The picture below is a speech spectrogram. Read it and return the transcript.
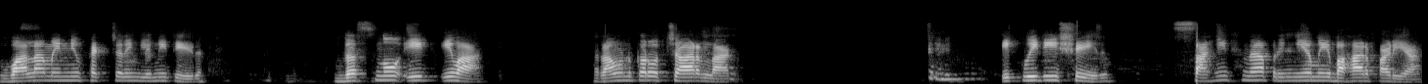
વાલા મેન્યુફેક્ચરિંગ લિમિટેડ દસ નો એક એવા રાઉન્ડ કરો ચાર લાખ ઇક્વિટી શેર સાહીઠ ના પ્રીમિયમે બહાર પાડ્યા.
